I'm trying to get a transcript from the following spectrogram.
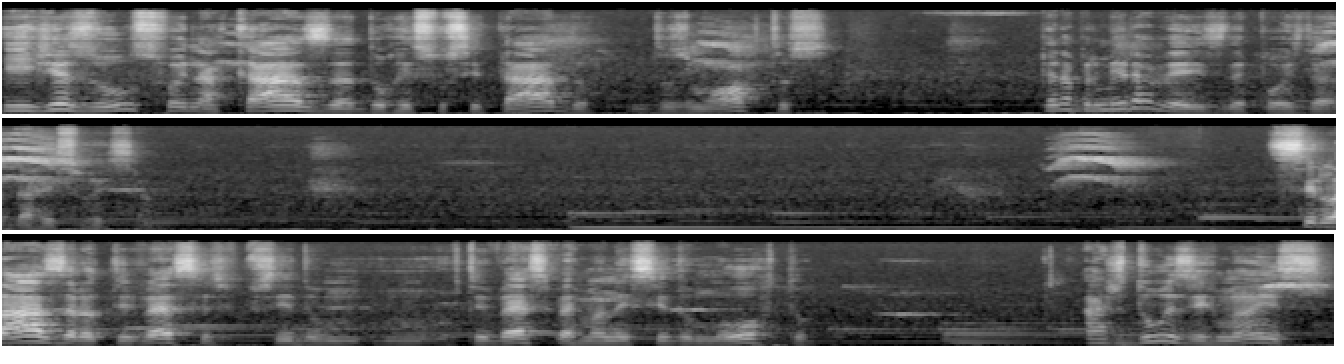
E Jesus foi na casa do ressuscitado, dos mortos, pela primeira vez depois da, da ressurreição. Se Lázaro tivesse sido tivesse permanecido morto, as duas irmãs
